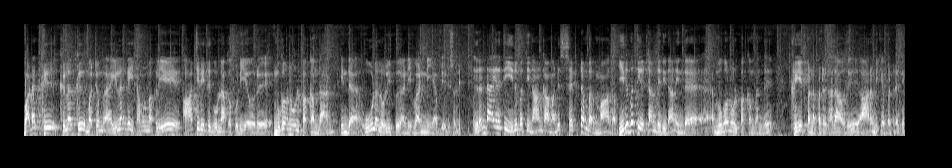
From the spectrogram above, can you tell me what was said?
வடக்கு கிழக்கு மற்றும் இலங்கை தமிழ் மக்களையே ஆச்சரியத்துக்கு உள்ளாக்கக்கூடிய ஒரு முகநூல் பக்கம்தான் இந்த ஊழல் ஒழிப்பு அணி வன்னி அப்படின்னு சொல்லி. இரண்டாயிரத்தி இருபத்தி நான்காம் ஆண்டு செப்டம்பர் மாதம் இருபத்தி எட்டாம் தேதி தான் இந்த முகநூல் பக்கம் வந்து கிரியேட் பண்ணப்பட்டிருக்கு அதாவது ஆரம்பிக்கப்பட்டிருக்கு.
